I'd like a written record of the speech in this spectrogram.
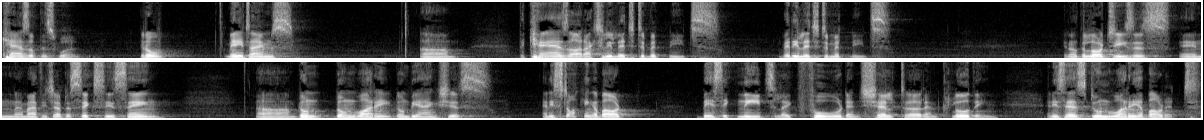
Cares of this world. You know, many times um, the cares are actually legitimate needs, very legitimate needs. You know, the Lord Jesus in uh, Matthew chapter 6 is saying, um, don't, don't worry, don't be anxious. And he's talking about basic needs like food and shelter and clothing. And he says, don't worry about it.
